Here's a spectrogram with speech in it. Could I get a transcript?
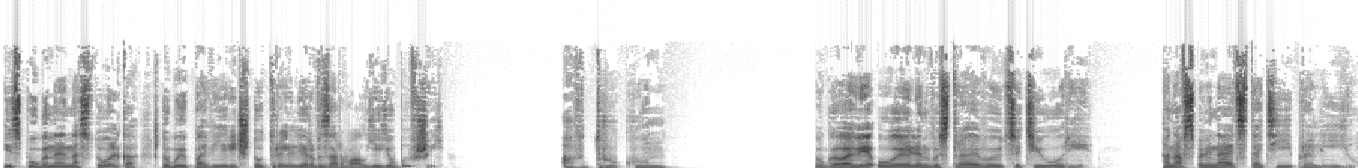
Испуганная настолько, чтобы поверить, что трейлер взорвал ее бывший. А вдруг он... В голове у Эллен выстраиваются теории. Она вспоминает статьи про Лию.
